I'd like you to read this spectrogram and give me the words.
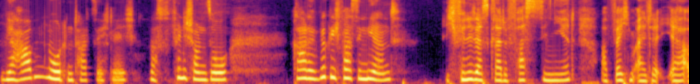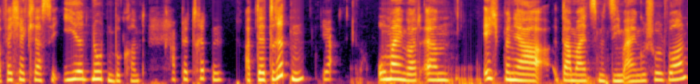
wir haben Noten tatsächlich. Das finde ich schon so gerade wirklich faszinierend. ich finde das gerade faszinierend, ab welchem Alter, ja, ab welcher Klasse ihr Noten bekommt. Ab der dritten. Ab der dritten? Ja. Oh mein Gott, ähm, ich bin ja damals mit sieben eingeschult worden.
